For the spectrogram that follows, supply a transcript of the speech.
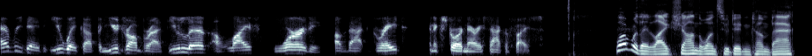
every day that you wake up and you draw breath, you live a life worthy of that great and extraordinary sacrifice. What were they like, Sean? The ones who didn't come back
